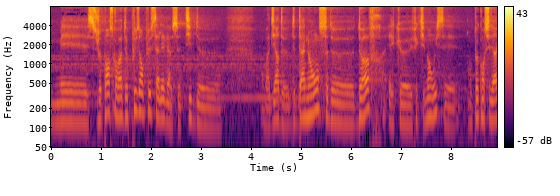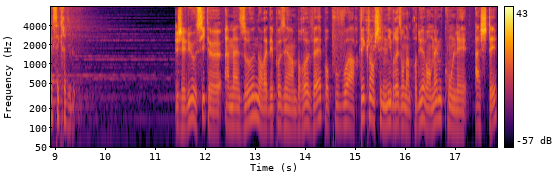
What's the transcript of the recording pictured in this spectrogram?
Mais je pense qu'on va de plus en plus aller vers ce type de, on va dire, d'annonces, de, d'offres et que effectivement, oui, on peut considérer que c'est crédible. J'ai lu aussi que Amazon aurait déposé un brevet pour pouvoir déclencher une livraison d'un produit avant même qu'on l'ait acheté.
